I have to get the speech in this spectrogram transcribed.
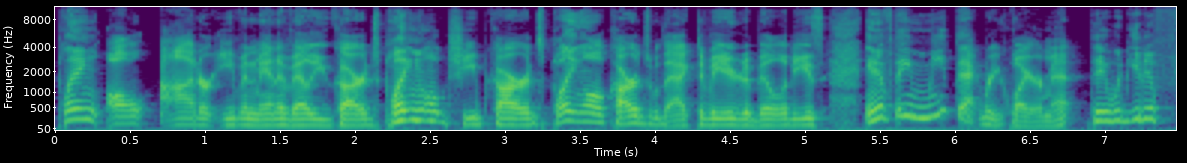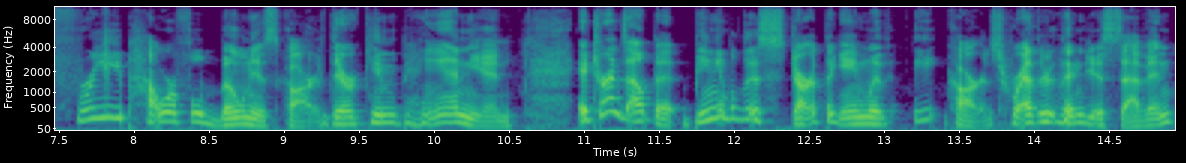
playing all odd or even mana value cards, playing all cheap cards, playing all cards with activated abilities, and if they meet that requirement, they would get a free powerful bonus card, their companion. It turns out that being able to start the game with 8 cards rather than just 7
